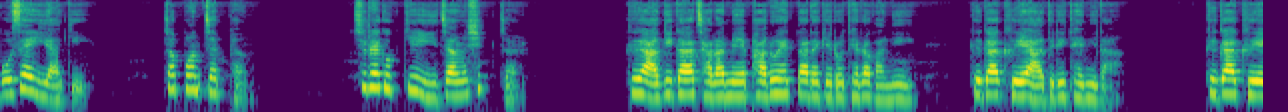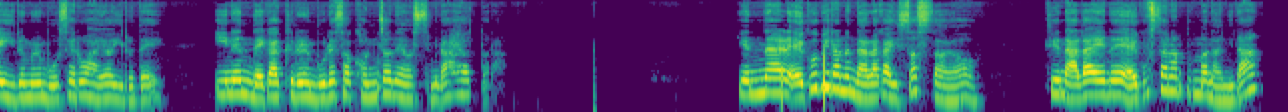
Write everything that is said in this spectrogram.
모세 이야기. 첫 번째 편. 출애굽기 2장 10절. 그 아기가 자라매 바로의 딸에게로 데려가니 그가 그의 아들이 되니라. 그가 그의 이름을 모세로 하여 이르되 이는 내가 그를 물에서 건져내었음이라 하였더라. 옛날 애굽이라는 나라가 있었어요. 그 나라에는 애굽 사람뿐만 아니라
